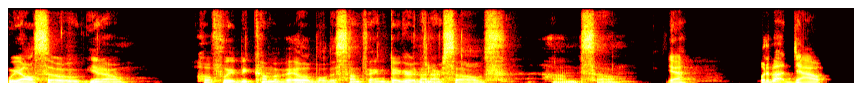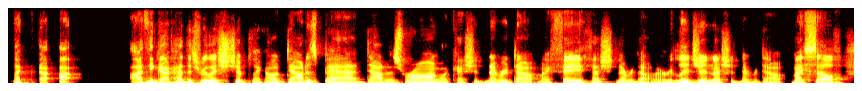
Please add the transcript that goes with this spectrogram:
We also, you know, hopefully become available to something bigger than ourselves. Um, so, yeah. What about doubt? Like, I, I think I've had this relationship like, oh, doubt is bad, doubt is wrong. Like I should never doubt my faith. I should never doubt my religion. I should never doubt myself.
